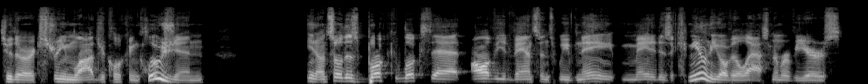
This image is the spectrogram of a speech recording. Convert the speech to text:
to their extreme logical conclusion you know and so this book looks at all the advancements we've na- made it as a community over the last number of years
